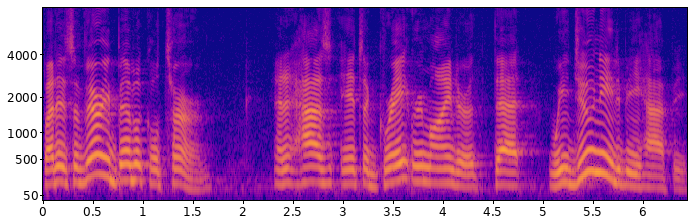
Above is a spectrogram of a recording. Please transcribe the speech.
But it's a very biblical term. And it has, it's a great reminder that we do need to be happy.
